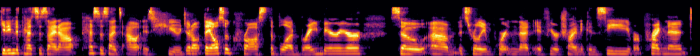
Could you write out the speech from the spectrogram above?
getting the pesticide out, pesticides out is huge. It, they also cross the blood-brain barrier, so um, it's really important that if you're trying to conceive or pregnant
